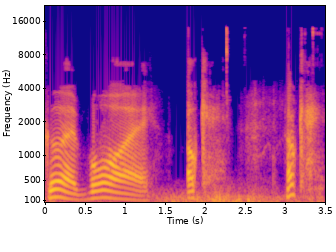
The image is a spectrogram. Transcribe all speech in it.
Good boy. Okay. Okay.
